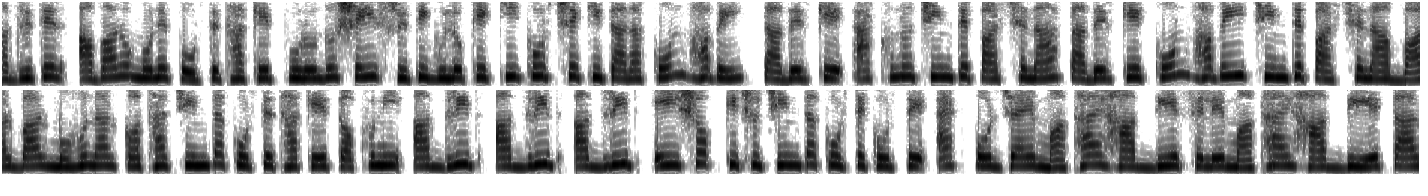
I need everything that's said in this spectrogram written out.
আদৃতের আবারও মনে পড়তে থাকে পুরনো সেই স্মৃতিগুলোকে কি করছে কি তারা কোনভাবেই তাদেরকে এখনও চিনতে পারছে না, তাদেরকে কোনভাবেই চিনতে পারছে না, বারবার মোহনার কথা চিন্তা করতে থাকে তখনই আদ্রিদ আদ্রিদ আদ্রিদ এই সব কিছু চিন্তা করতে করতে এক পর্যায়ে মাথায় হাত দিয়ে ফেলে, মাথায় হাত দিয়ে তার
